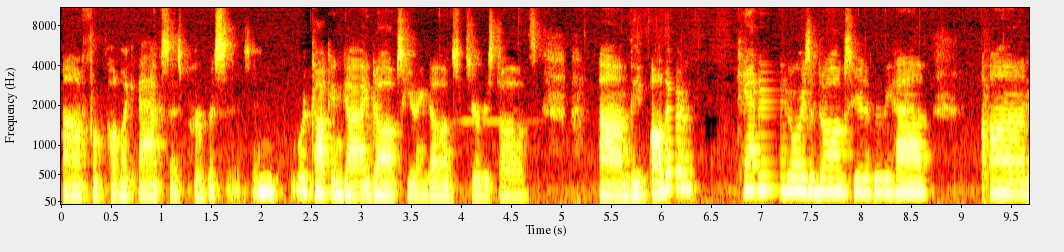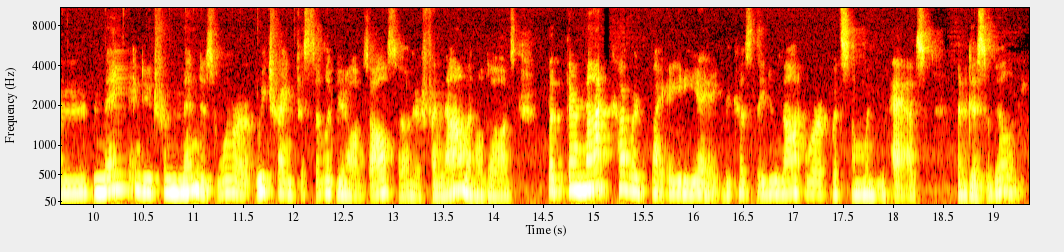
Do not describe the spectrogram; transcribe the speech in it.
uh, for public access purposes. And we're talking guide dogs, hearing dogs, service dogs. Um, the other categories of dogs here that we have. Um, they can do tremendous work. We train facility dogs also. They're phenomenal dogs, but they're not covered by ADA because they do not work with someone who has a disability.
